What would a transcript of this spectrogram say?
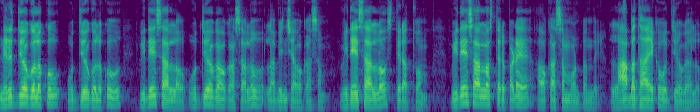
నిరుద్యోగులకు ఉద్యోగులకు విదేశాల్లో ఉద్యోగ అవకాశాలు లభించే అవకాశం. విదేశాల్లో స్థిరత్వం. విదేశాల్లో స్థిరపడే అవకాశం ఉంటుంది. లాభదాయక ఉద్యోగాలు.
